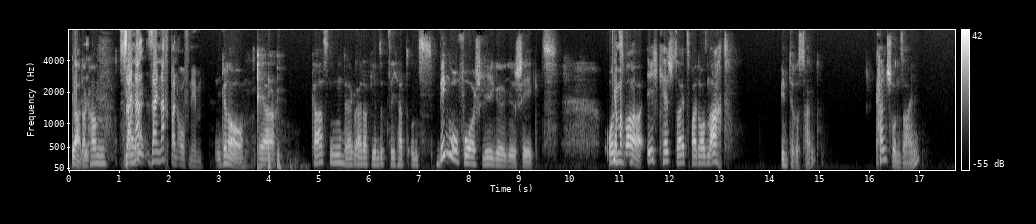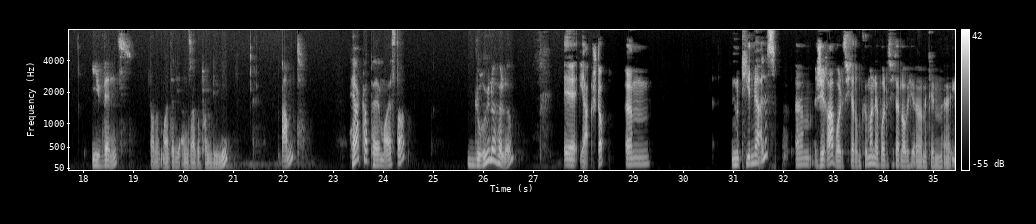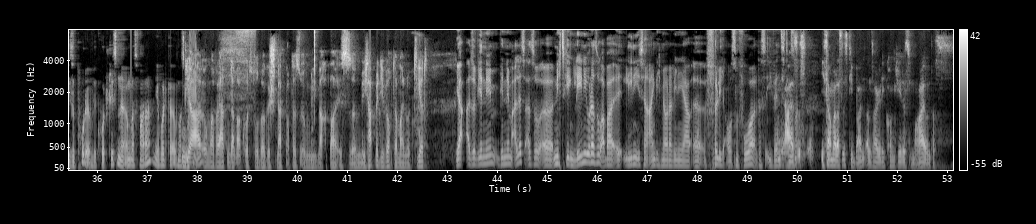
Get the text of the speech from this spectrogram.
Ja, da kam sein, Na seinen Nachbarn aufnehmen. Genau. Der Carsten, der Gleiter 74, hat uns Bingo-Vorschläge geschickt. Und Ja, zwar, ich cash seit 2008. Interessant. Kann schon sein. Events, damit meint er die Ansage von Lini. Amt. Herr Kapellmeister. Grüne Hölle. Äh, ja, stopp. Ähm, notieren wir alles. Ähm, Gerard wollte sich darum kümmern, der wollte sich da, glaube ich, äh, mit dem äh, Isopode irgendwie kurz schließen. Ne? Irgendwas war da? Ihr wolltet da irgendwas Ja, machen? irgendwann, wir hatten da mal kurz drüber geschnackt, ob das irgendwie machbar ist. Ähm, Ich habe mir die Wörter mal notiert. Ja, also wir nehmen, wir nehmen alles, also äh, nichts gegen Leni oder so, aber äh, Leni ist ja eigentlich mehr oder weniger äh, völlig außen vor. Das Event Ja, das ist, ich sag mal, das ist die Bandansage, die kommt jedes Mal und das.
